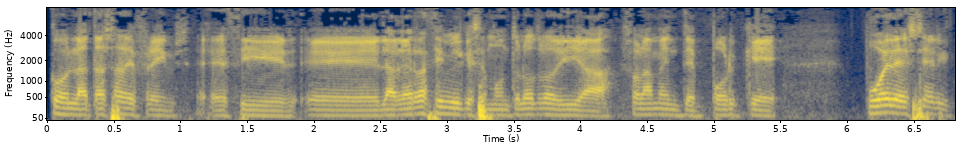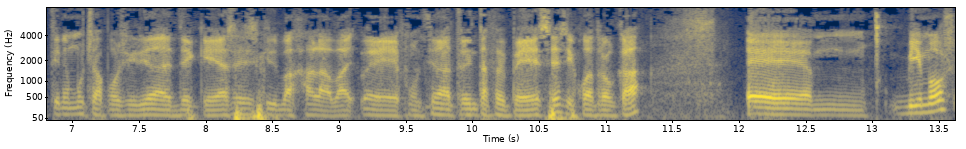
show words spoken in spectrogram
con la tasa de frames. Es decir, eh, la guerra civil que se montó el otro día solamente porque puede ser, tiene muchas posibilidades de que Assassin's Creed Valhalla va- eh, funcione a 30 FPS y 4K. Eh, vimos,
